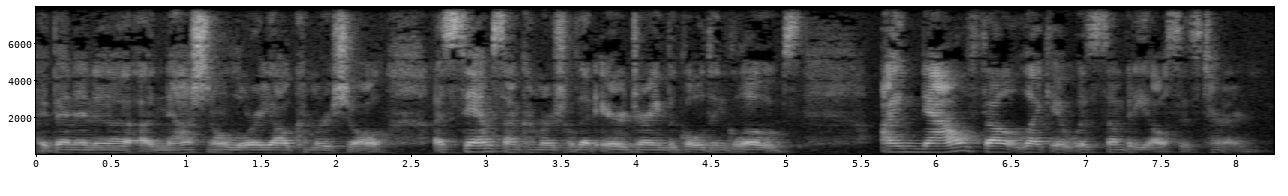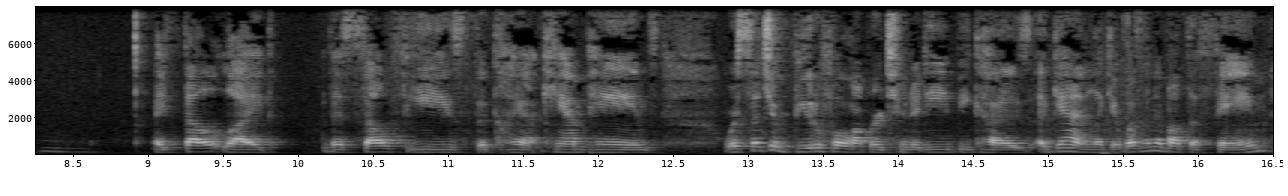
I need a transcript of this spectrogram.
I've been in a, a national L'Oreal commercial, a Samsung commercial that aired during the Golden Globes. I now felt like it was somebody else's turn. I felt like the selfies, the ca- campaigns were such a beautiful opportunity because, again, like it wasn't about the fame,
